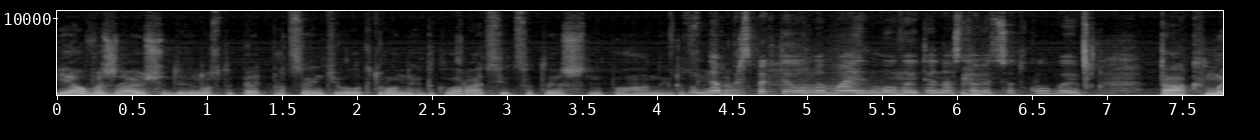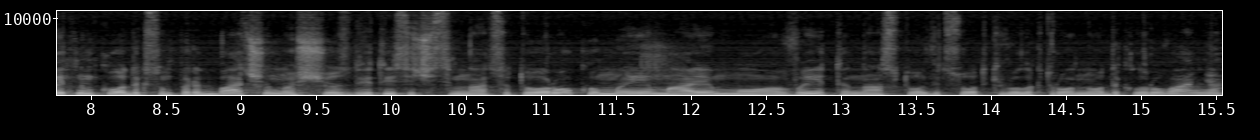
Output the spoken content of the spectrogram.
я вважаю, що 95% електронних декларацій це теж непоганий на перспективу ми маємо вийти на 100%? Так, митним кодексом передбачено, що з 2017 року ми маємо вийти на 100% електронного декларування.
